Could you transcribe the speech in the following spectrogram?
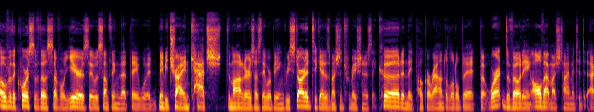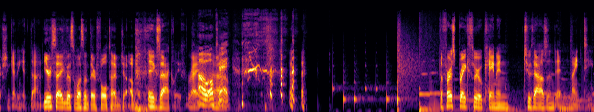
over the course of those several years, it was something that they would maybe try and catch the monitors as they were being restarted to get as much information as they could, and they'd poke around a little bit, but weren't devoting all that much time into actually getting it done. You're saying this wasn't their full time job. Exactly, right? Oh, okay. The first breakthrough came in 2019.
